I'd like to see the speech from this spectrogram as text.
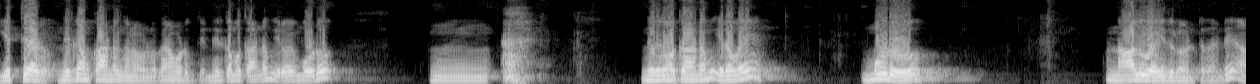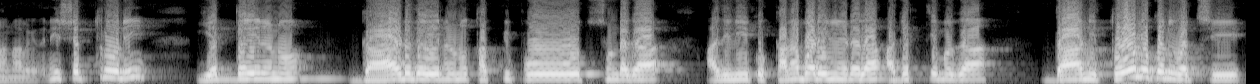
ఎత్తాడు. నిర్గమకాండం కనబడు కనబడుతుంది నిర్గమకాండం ఇరవై మూడు. నిర్గమకాండం ఇరవై మూడు. నాలుగు ఐదులో ఉంటుందండి. ఆ, నాలుగు ఐదు నీ శత్రువుని ఎద్దైనను గాడిదైనను తప్పిపోచుండగా అది నీకు కనబడినడలా అగత్యముగా దాని తోలుకొని వచ్చి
